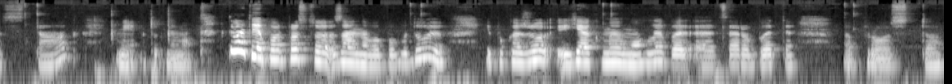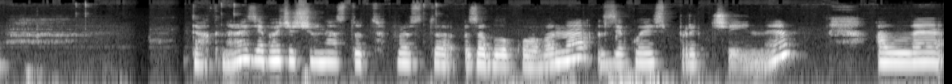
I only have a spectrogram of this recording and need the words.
ось так. Ні, тут нема. Давайте я просто заново побудую і покажу, як ми могли би е, це робити е, просто. Так, наразі я бачу, що в нас тут просто заблоковано з якоїсь причини. Але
